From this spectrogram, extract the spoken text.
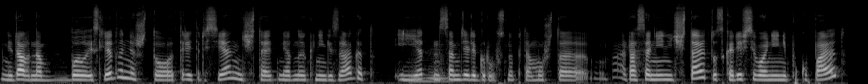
недавно было исследование, что треть россиян не читает ни одной книги за год, и это на самом деле грустно, потому что раз они не читают, то, скорее всего, они не покупают.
